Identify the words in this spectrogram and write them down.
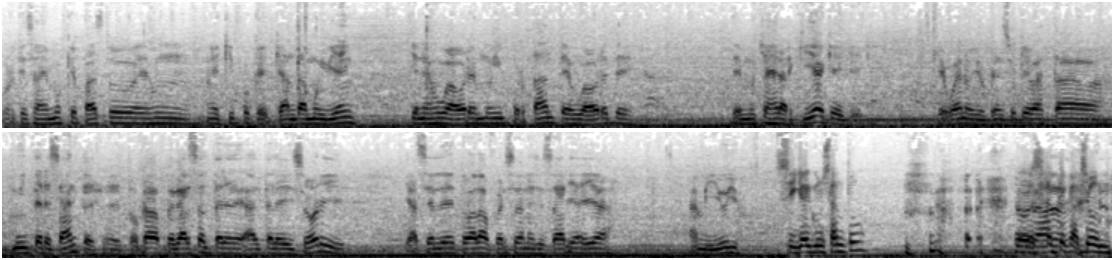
porque sabemos que Pasto es un, un equipo que, que, anda muy bien, tiene jugadores muy importantes, jugadores de, de mucha jerarquía que, que, que, bueno, yo pienso que va a estar muy interesante. Eh, toca pegarse al, tele, al televisor y, y, hacerle toda la fuerza necesaria ahí a, a mi Yuyo. ¿Sigue algún santo? no, no, no santo cachón.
